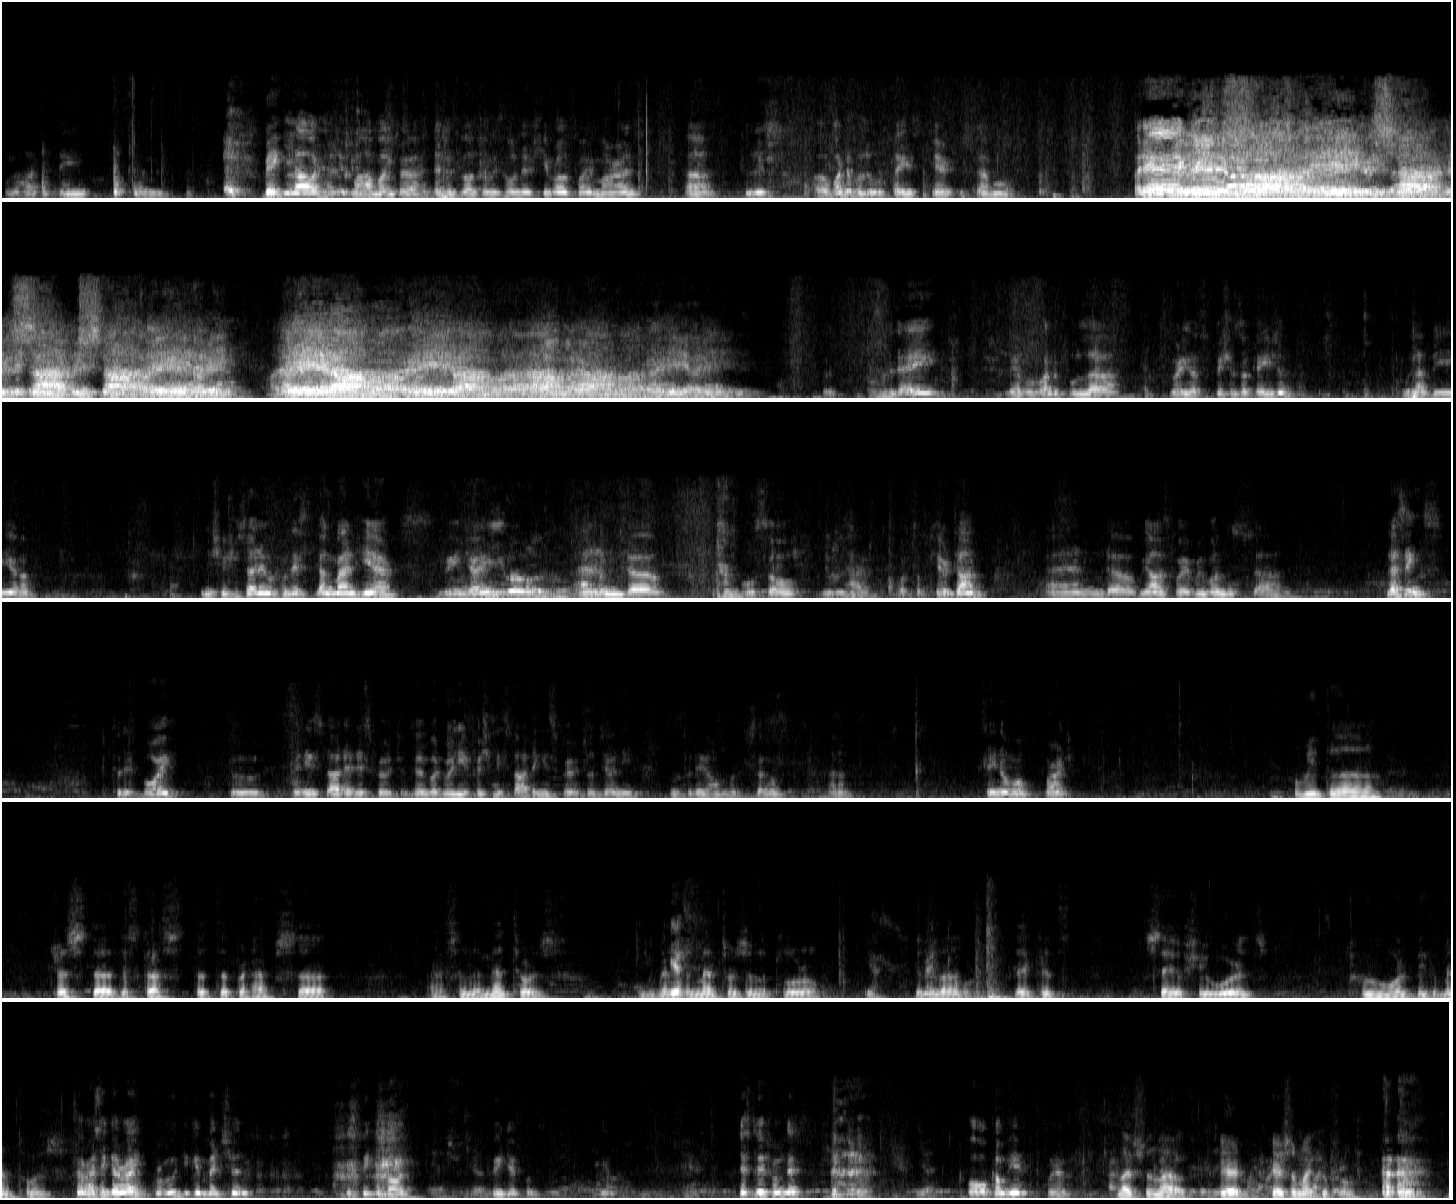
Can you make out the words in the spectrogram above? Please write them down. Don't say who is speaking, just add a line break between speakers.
full-heartedly and big loud Maha Mantra. Let us welcome His Holiness Sivarama Swami Maharaj uh, to this uh, wonderful little place here in Istanbul. Hare Krishna, Hare Krishna, Krishna Krishna, Hare Hare, Hare Rama, Hare Rama, Rama Rama, Hare Hare. Today we have a wonderful, uh, very auspicious occasion. We'll have the uh, initiation ceremony for this young man here, Vijay, and uh, also we will have lots of kirtan, and uh, we ask for everyone's uh, blessings to this boy to when he started his spiritual journey, but really officially starting his spiritual journey from today onwards. So, uh, say no more, Maharaj.
We'd uh, just uh, discussed that uh, perhaps uh, some the mentors, you mentioned
Yes.
mentors in the plural,
Yes.
if uh,
mentor.
they could say a few words, who would be the mentors?
So Rasika, right? Prabhu, you can mention to speak about three different. Yeah. Just do it from there.
Yeah.
Or come here, whatever.
Nice and loud. Here, here's a microphone.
